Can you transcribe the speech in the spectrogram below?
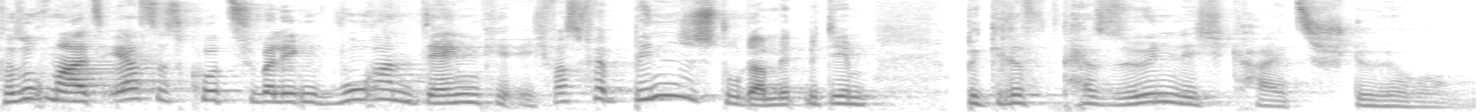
Versuch mal als erstes kurz zu überlegen, woran denke ich? Was verbindest du damit mit dem Begriff Persönlichkeitsstörung?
